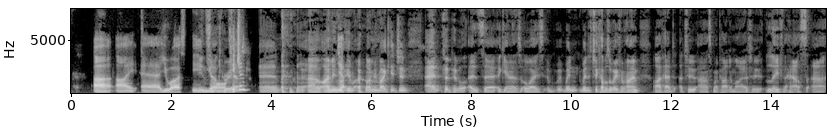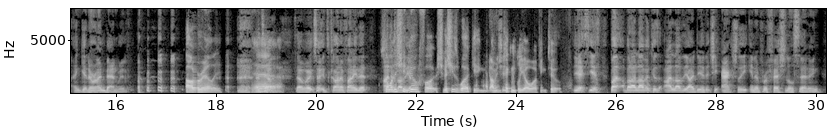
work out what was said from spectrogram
Uh, I uh, you are in, In your kitchen. and um, I'm in, Yeah. my, in my I'm in my kitchen. And for people, as uh, again as always, when when it's two couples away from home, I've had to ask my partner Maya to leave the house uh, and get her own bandwidth. Oh, really? Yeah. how, so it works. So it's kind of funny that. So I what does she do for? Because she's working. I mean, She- technically, you're working too. Yes, yes, but but I love it because I love the idea that she actually, in a professional setting,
